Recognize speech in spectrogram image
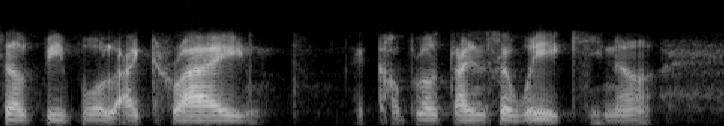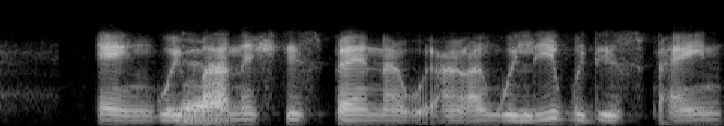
tell people I cry a couple of times a week, you know. And we Yeah. manage this pain and we- live with this pain.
